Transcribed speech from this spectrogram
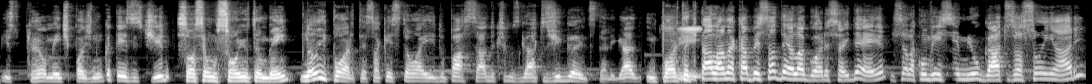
isso realmente pode nunca ter existido, só ser um sonho também. Não importa essa questão aí do passado que os gatos gigantes, tá ligado? Importa Sim. que tá lá na cabeça dela agora essa ideia, e se ela convencer mil gatos a sonharem,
